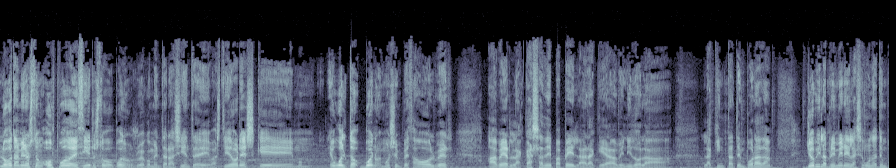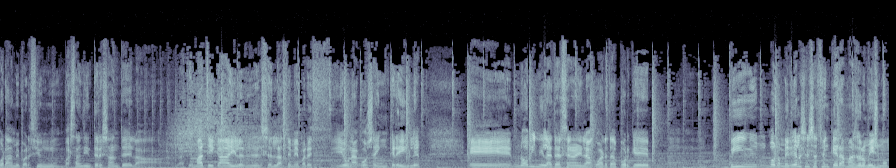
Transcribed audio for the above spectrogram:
luego también os, puedo decir, esto, bueno, os voy a comentar así entre bastidores, que he vuelto, bueno, hemos empezado a volver a ver La Casa de Papel, ahora que ha venido la, la quinta temporada. Yo vi la primera y la segunda temporada, me pareció bastante interesante la, temática y el desenlace me pareció una cosa increíble. Eh, no vi ni la tercera ni la cuarta porque vi, bueno, me dio la sensación que era más de lo mismo.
